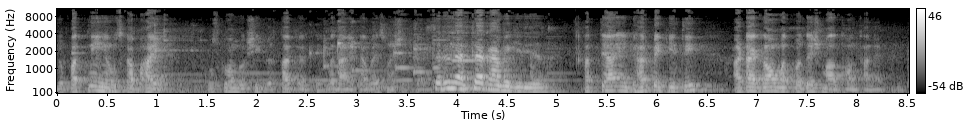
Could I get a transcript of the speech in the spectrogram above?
जो पत्नी है उसका भाई उसको हम लोग शीघ्र गिरफ़्तार करके बताने का सुनिश्चित करें। सर हत्या कहाँ पे की थी? हत्या घर पे की थी अटक गाँव मध्य प्रदेश मालथौन थाने में।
